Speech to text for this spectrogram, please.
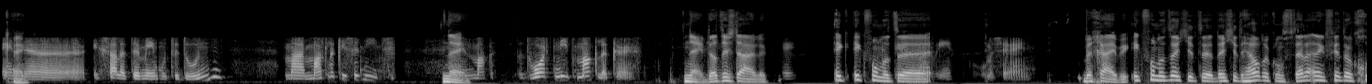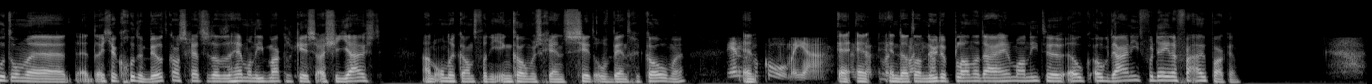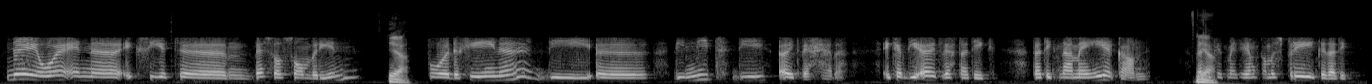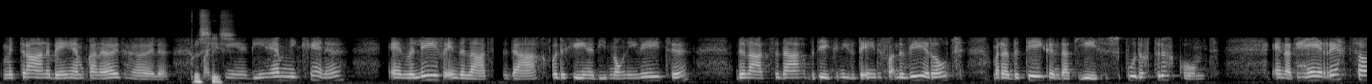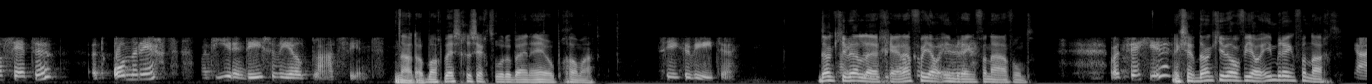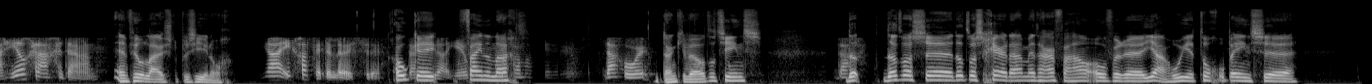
En ik zal het ermee moeten doen, maar makkelijk is het niet. Nee, het wordt niet makkelijker. nee, dat is duidelijk. Ik, ik vond het... zijn. Begrijp ik. Ik vond het dat je het, eh, dat je het helder kon vertellen. En ik vind het ook goed om, eh, dat je ook goed een beeld kan schetsen... dat het helemaal niet makkelijk is als je juist aan de onderkant van die inkomensgrens zit of bent gekomen. Ben en- gekomen, ja. En, en, en dat dan nu de plannen daar helemaal niet, eh, ook, ook daar niet voordelig voor uitpakken. Nee hoor, en ik zie het best wel somber in. Ja, voor degene die, die niet die uitweg hebben. Ik heb die uitweg dat ik, dat ik naar mijn Heer kan. Dat Ja. ik het met hem kan bespreken, dat ik met tranen bij hem kan uithuilen. Precies. Maar degenen die hem niet kennen, en we leven in de laatste dagen, voor degenen die het nog niet weten... de laatste dagen betekent niet het einde van de wereld... maar dat betekent dat Jezus spoedig terugkomt. En dat hij recht zal zetten, het onrecht... wat hier in deze wereld plaatsvindt. nou dat mag best gezegd worden bij een heel programma. Zeker weten. Dankjewel Nou, eh, Gerda voor jouw voor, eh, inbreng vanavond. Wat zeg je? Ik zeg dankjewel voor jouw inbreng vannacht. Ja, heel graag gedaan. En veel luisterplezier nog. Ja, ik ga verder luisteren. Oké, fijne nacht. Dag hoor. Dankjewel, tot ziens. Dag. Dat, dat, was, eh, dat was Gerda met haar verhaal over eh, ja, hoe je toch opeens... eh,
